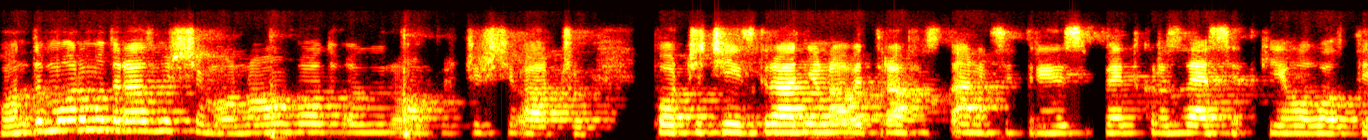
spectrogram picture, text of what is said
onda moramo da razmišljamo o novom vodovodu, novom prečišćivaču. Počeće izgradnja nove trafostanice 35 kroz 10 kV,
